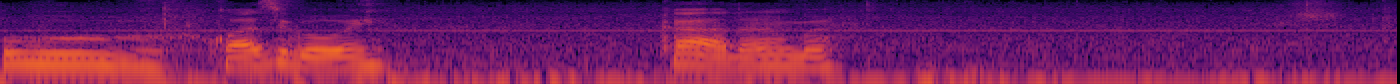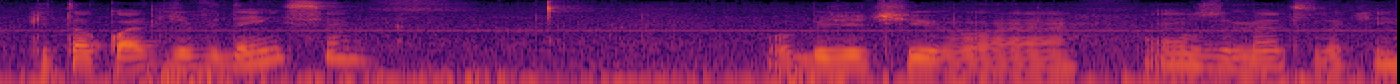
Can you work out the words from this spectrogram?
Uh, quase gol, hein? Caramba. Aqui tá o quarto de evidência. O objetivo é 11 metros daqui.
